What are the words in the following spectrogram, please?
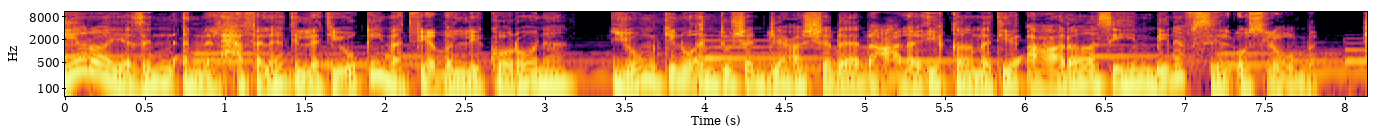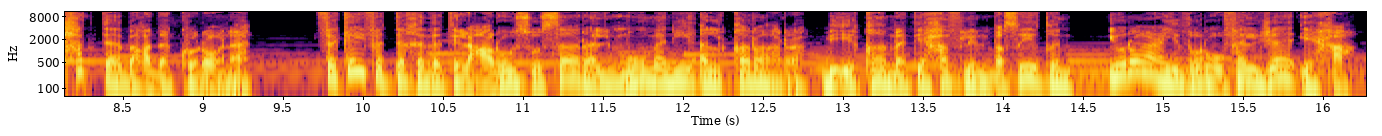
يرى يزن أن الحفلات التي أقيمت في ظل كورونا يمكن أن تشجع الشباب على إقامة أعراسهم بنفس الأسلوب حتى بعد كورونا. فكيف اتخذت العروس سارة المومني القرار بإقامة حفل بسيط يراعي ظروف انه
